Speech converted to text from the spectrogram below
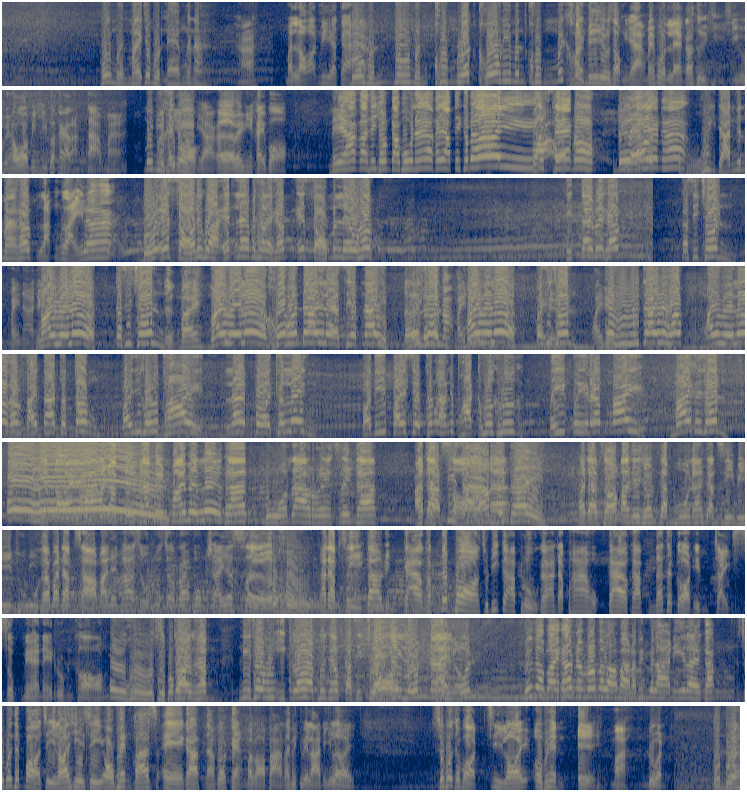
เฮ้ยเหมือนไม้จะหมดแรงกันนะฮะมันร้อนมีอากาศดูอะเหมือนดูเหมือนคุมรถโค้งนี้มันคุมไม่ค่อมัยนมีอยู่สองอย่างไม่หมดแรงก็คือขี่ชิวเพราะว่าไม่คิดว่าข้างหลังตามมาไม่มีใครบอกนสงอย่างเออไม่มีใครบอก นี่ฮะการที่ชนกับพูนะขยับติดเข้าไปเฮ้ยบาสุดอแจอกกนอกเดินแล้วเองฮะโอ้โหดันขึ้นมาครับ หลังไหลแล้วฮะดู S2 ดีกว่า S แรกไม่เท่าไหร่ครับ S2 มันเร็วครับ ติดได้ไหมครับกสิชนไม่น่าถึงไม้เวเลอร์กสิชนถึงไหม ไม้เวเลอร์โค้งฮอนด้านี่แหละเสียบในเดิกนสิชนลึกขึ้นมาไม่ถึงไม้เวเลอร์กไม่ถึสิงชนไม่ถึโอ้งโหได้ไหมครับ ไม้เวเลอร์ครับสายตาจดจ้องไปที่โค้งสุดท้าย และเปิดคันเร่ง ตอนนี้ไปเสียบข้างหลังที่ผลักกระเพื่อมกระเพื่อมตีปีกนะครับไม้ไม้กสิชนโอ้โห เรียบร้อยฮะอันดับหนึ่งครับเป็นไม้เบลเลอร์ครับดูด้าเรซิ่งครับอันดับที่สองสามนะเป็นใคร อันดับ 2การเทชนกับภูนะจาก CB2 ครับ อันดับ 3 หมายเลข 50รุจระพงษ์ชัยเสริม โอ้โห อันดับ 4 919 ครับเนพรสุธิกาปลูกครับ อันดับ 5 69 ครับนัจกรอิ่มใจสุขเนี่ยในรุ่นของ โอ้โห สุดยอดครับ นี่ถ้ามีอีกรอบนึงครับกสิชนได้ลุ้นนะได้ลุ้นรุ่นต่อไปครับนำรถมารอปากรับพิษเวลานี้เลยครับซูเปอร์สปอร์ต400 cc Open Class A ครับนำรถแข่งมารอปากรับพิษเวลานี้เลยซูเปอร์สปอร์ต400 Open A มาด่วน Remember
